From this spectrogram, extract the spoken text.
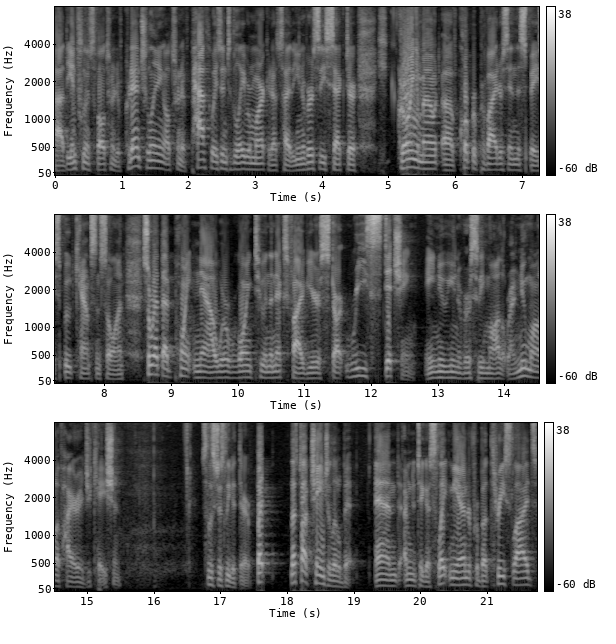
uh, the influence of alternative credentialing, alternative pathways into the labor market outside the university sector, growing amount of corporate providers in this space, boot camps and so on. So we're at that point now where we're going to, in the next five years, start restitching a new university model or a new model of higher education. So let's just leave it there. But let's talk change a little bit. And I'm going to take a slight meander for about three slides,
